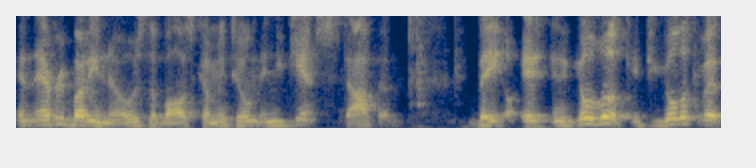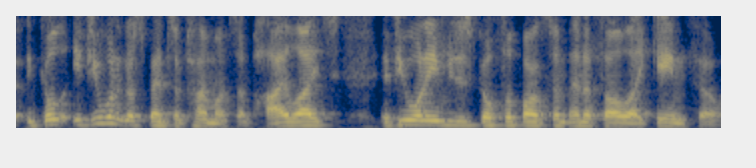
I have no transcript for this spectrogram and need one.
And everybody knows the ball's coming to him and you can't stop him they and go look if you go look at it go if you want to go spend some time on some highlights if you want to even just go flip on some nfl like game film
